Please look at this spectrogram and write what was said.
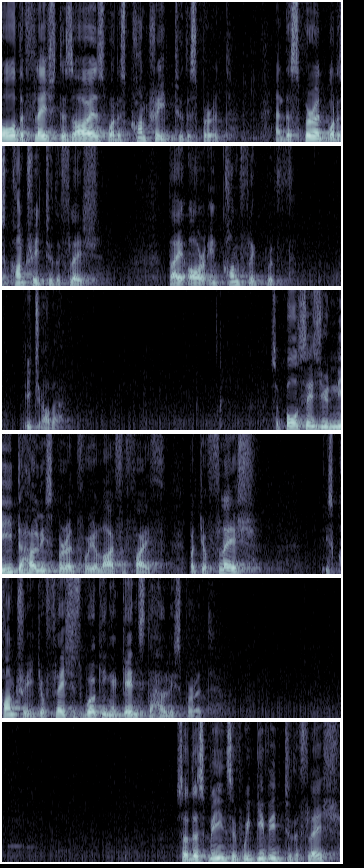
For the flesh desires what is contrary to the Spirit, and the Spirit what is contrary to the flesh. They are in conflict with each other. So Paul says you need the Holy Spirit for your life of faith, but your flesh is contrary. Your flesh is working against the Holy Spirit. So this means if we give in to the flesh,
